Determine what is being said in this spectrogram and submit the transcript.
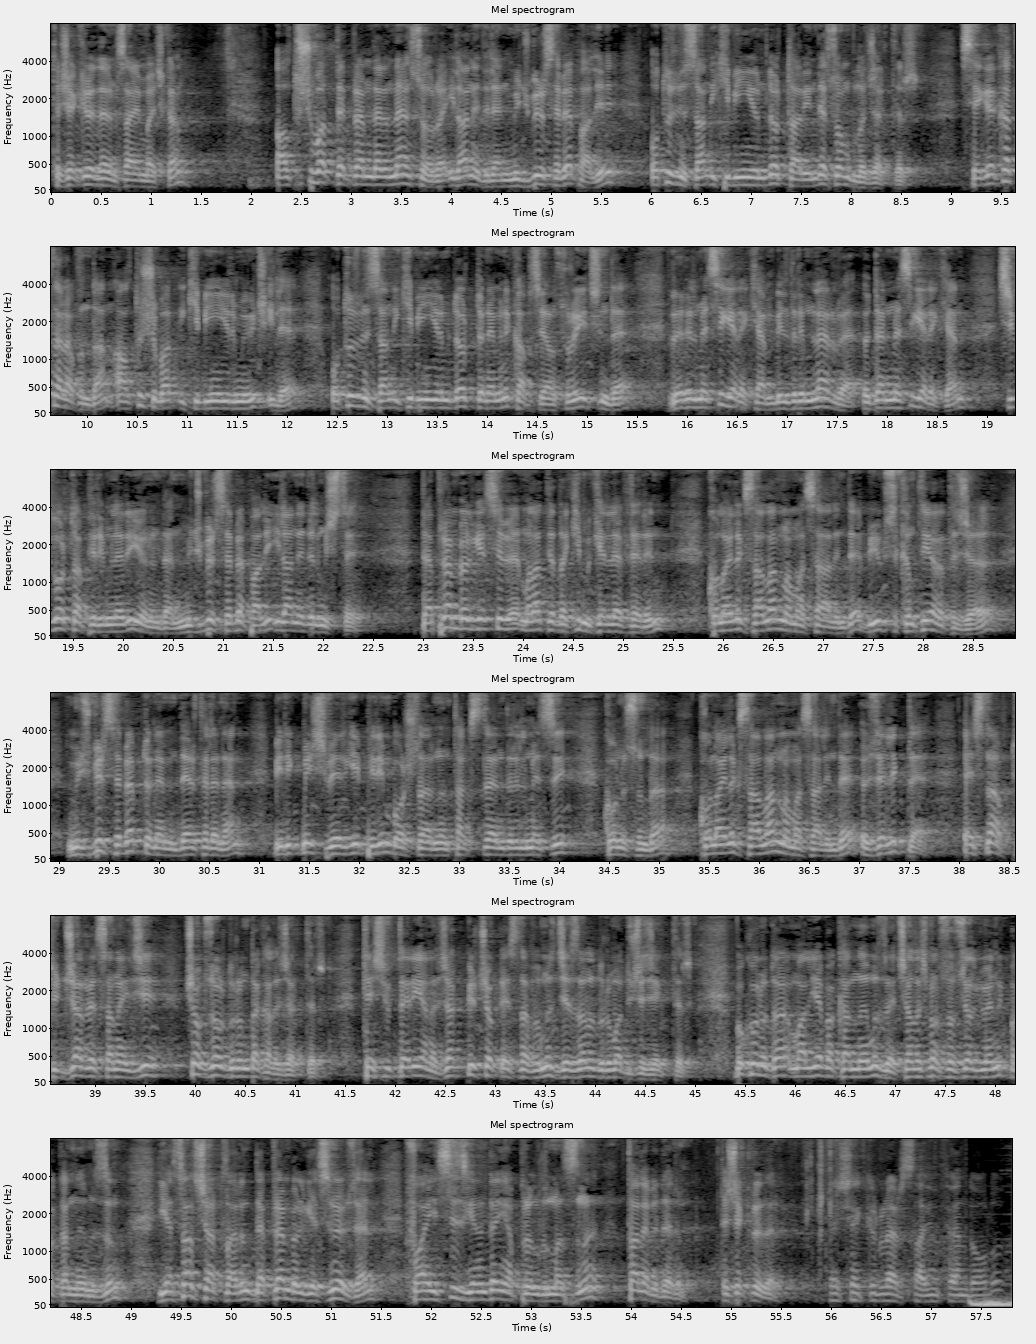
Teşekkür ederim Sayın Başkan. 6 Şubat depremlerinden sonra ilan edilen mücbir sebep hali 30 Nisan 2024 tarihinde son bulacaktır. SGK tarafından 6 Şubat 2023 ile 30 Nisan 2024 dönemini kapsayan süre içinde verilmesi gereken bildirimler ve ödenmesi gereken sigorta primleri yönünden mücbir sebep hali ilan edilmişti. Deprem bölgesi ve Malatya'daki mükelleflerin kolaylık sağlanmaması halinde büyük sıkıntı yaratacağı, mücbir sebep döneminde ertelenen birikmiş vergi prim borçlarının taksitlendirilmesi konusunda kolaylık sağlanmaması halinde özellikle esnaf, tüccar ve sanayici çok zor durumda kalacaktır. Teşvikleri yanacak, birçok esnafımız cezalı duruma düşecektir. Bu konuda Maliye Bakanlığımız ve Çalışma Sosyal Güvenlik Bakanlığımızın yasal şartların deprem bölgesine özel faizsiz yeniden yaptırılmasını talep ederim. Teşekkür ederim. Teşekkürler Sayın Fendoğlu.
